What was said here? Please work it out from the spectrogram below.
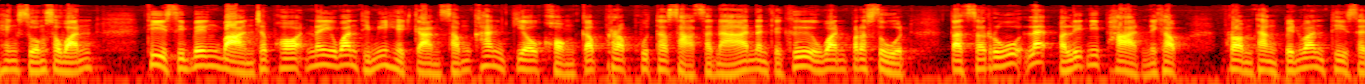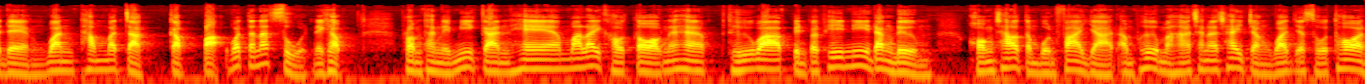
แห่งสวงสวรรค์ที่สิเบ่งบานเฉพาะในวันที่มีเหตุการณ์สำคัญเกี่ยวของกับพระพุทธศาสนา นั่นก็คือวันประสูติตัสรู้และปรินิพพานนะครับ พร้อมทั้งเป็นวันที่แสดงวันธรรมจักรกับปะวัตนสูตรนะครับ พร้อมทั้งในมีการแห่มาไล่เข่าตอกนะฮะถือว่าเป็นประเพณีดั้งเดิม ของชาวตำบลฝ้ายหยาดอำเภอมหาชนะชัยจังหวัดยโสธร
